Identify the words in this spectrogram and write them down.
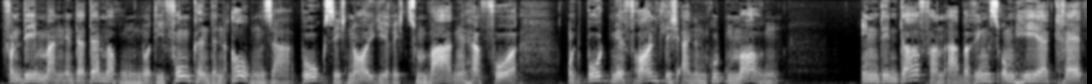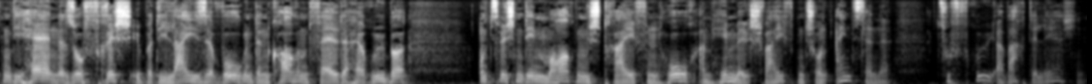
von dem man in der Dämmerung nur die funkelnden Augen sah, bog sich neugierig zum Wagen hervor und bot mir freundlich einen guten Morgen. In den Dörfern aber ringsumher krähten die Hähne so frisch über die leise wogenden Kornfelder herüber, und zwischen den Morgenstreifen hoch am Himmel schweiften schon einzelne, zu früh erwachte Lerchen.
